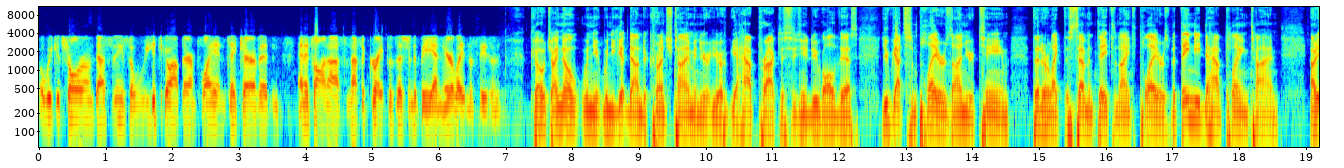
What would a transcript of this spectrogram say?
but we control our own destiny, so we get to go out there and play it and take care of it, and, and it's on us. And that's a great position to be in here late in the season. Coach, I know when you when you get down to crunch time and you're, you're you have practices and you do all this, you've got some players on your team that are like the seventh, eighth, ninth players, but they need to have playing time. Are,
